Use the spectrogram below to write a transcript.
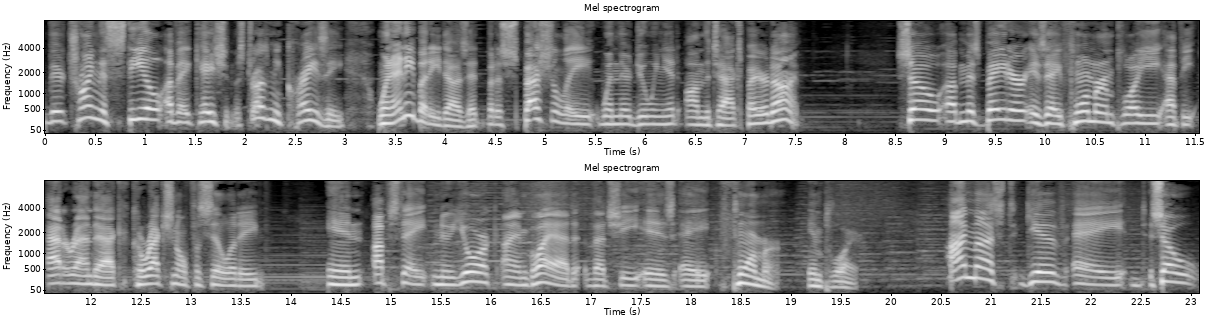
they're trying to steal a vacation. This drives me crazy when anybody does it, but especially when they're doing it on the taxpayer dime. So, uh, Miss Bader is a former employee at the Adirondack Correctional Facility in upstate New York. I am glad that she is a former employer. I must give a so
